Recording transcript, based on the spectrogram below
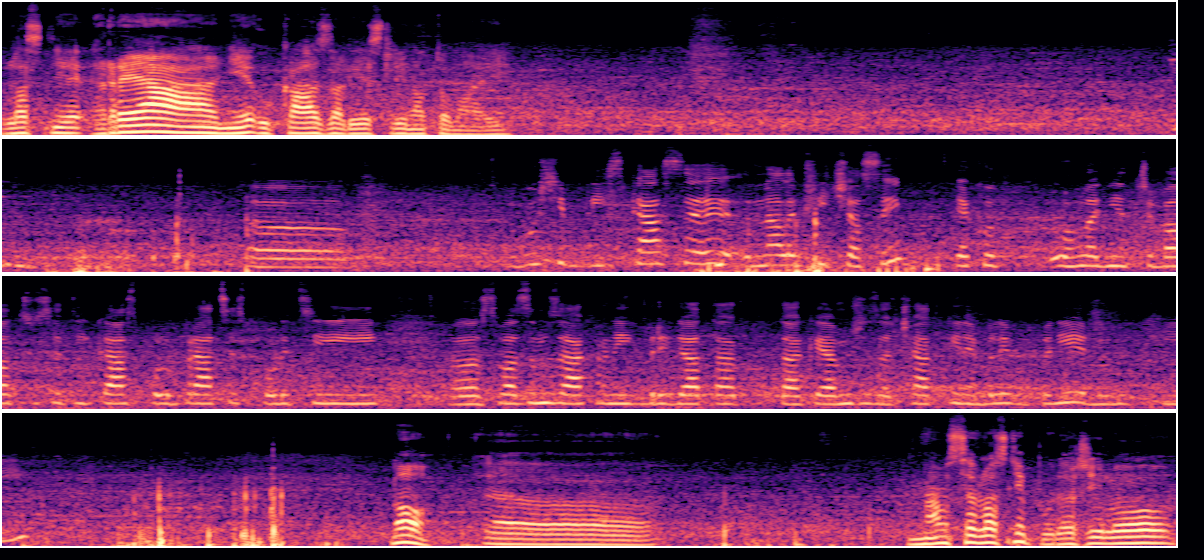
vlastně reálně ukázali, jestli na to mají. Luboši, eh, blízká se na lepší časy, jako ohledně třeba co se týká spolupráce s policií, eh, svazem záchranných brigád, tak, tak já vím, že začátky nebyly úplně jednoduchý. No, e, nám se vlastně podařilo,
